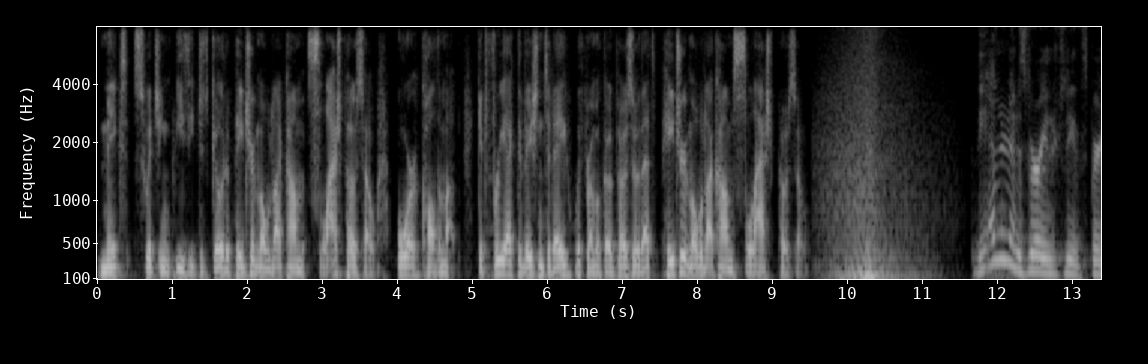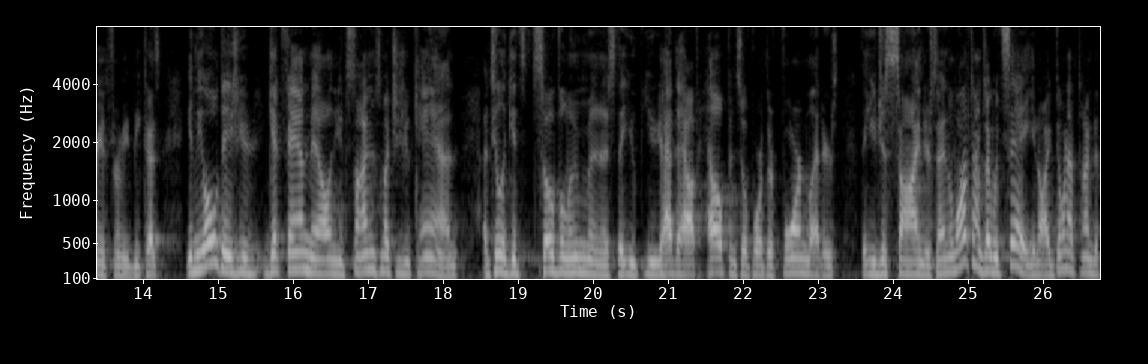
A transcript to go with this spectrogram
makes switching easy. Just go to patriotmobile.com slash POSO or call them up. Get free activation today with promo code POSO. That's patriotmobile.com slash POSO the internet is a very interesting experience for me because in the old days you'd get fan mail and you'd sign as much as you can until it gets so voluminous that you, you had to have help and so forth or form letters that you just signed or sent. A lot of times I would say, you know, I don't have time to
